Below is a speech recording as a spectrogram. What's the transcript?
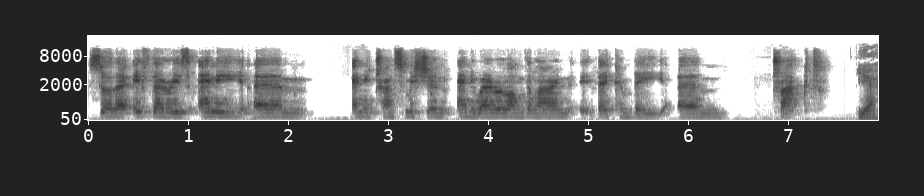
so that if there is any um, any transmission anywhere along the line, it, they can be um, tracked. Yeah,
